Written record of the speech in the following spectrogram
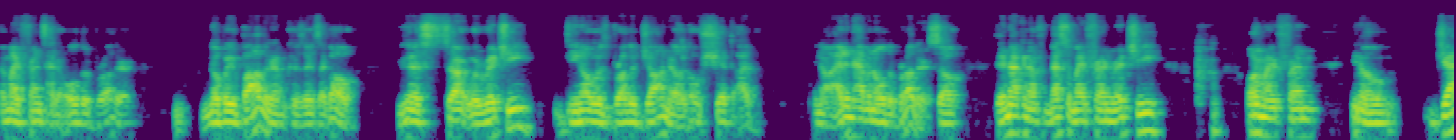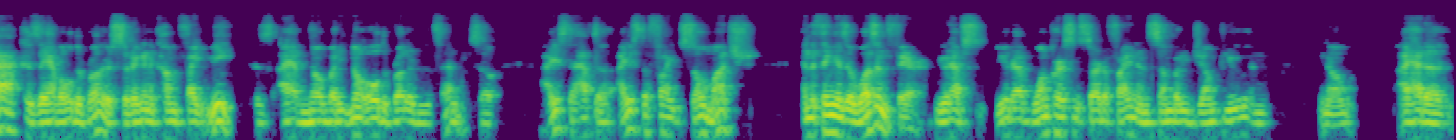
of my friends had an older brother. Nobody bothered him because it's like, oh, you're going to start with Richie. Do you know his brother John? They're like, oh shit, I, you know, I didn't have an older brother, so they're not going to mess with my friend Richie or my friend you know, Jack, because they have older brothers, so they're gonna come fight me because I have nobody, no older brother to defend me. So I used to have to, I used to fight so much. And the thing is, it wasn't fair. You'd have you'd have one person start a fight and somebody jump you, and you know, I had a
